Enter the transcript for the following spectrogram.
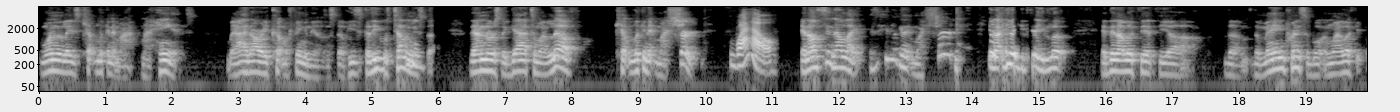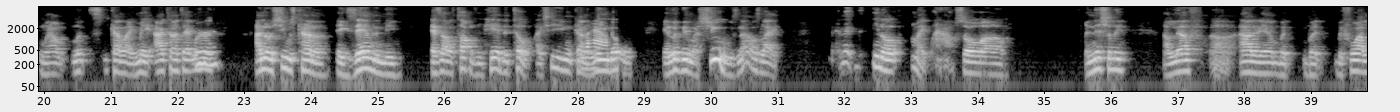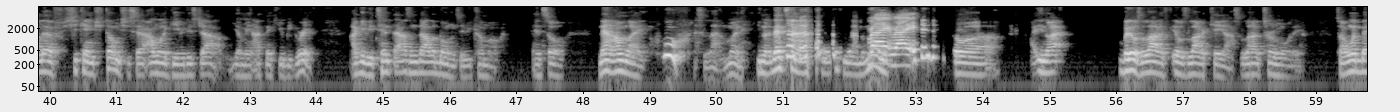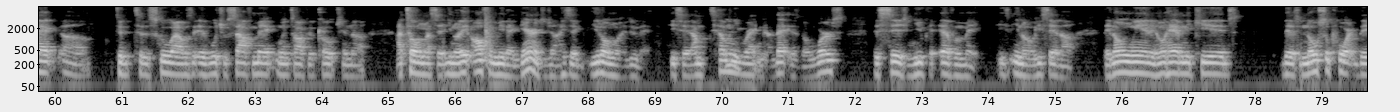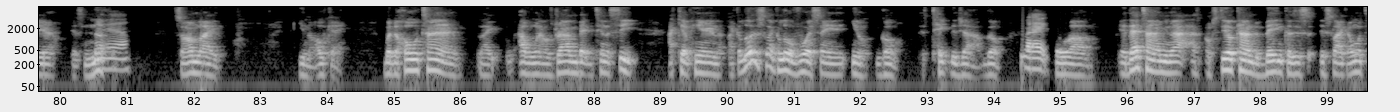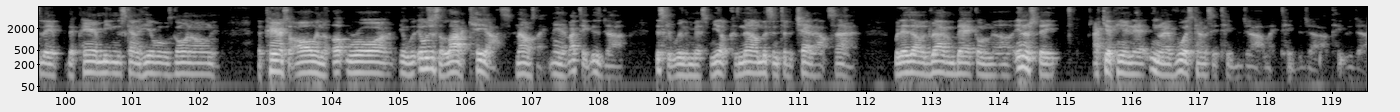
one of the ladies kept looking at my my hands, but I had already cut my fingernails and stuff. He's because he was telling mm-hmm. me stuff. Then I noticed the guy to my left kept looking at my shirt. Wow. And I was sitting there like, is he looking at my shirt? you know, you can tell you look. And then I looked at the uh the the main principal, and when I look at when I looked kind of like made eye contact with mm-hmm. her, I noticed she was kind of examining me as I was talking from head to toe. Like she even kind of wow. leaned over and looked at my shoes, and I was like, you know, I'm like, wow. So uh, initially, I left uh, out of there, but but before I left, she came. She told me, she said, "I want to give you this job. You know I mean, I think you'd be great. I give you ten thousand dollar bonus if you come on." And so now I'm like, whew, that's a lot of money. You know, that time, Right, right. So, uh, you know, I, but it was a lot of, it was a lot of chaos, a lot of turmoil there. So I went back uh, to, to the school I was in, which was South Meck, went and talked to the coach. And uh, I told him, I said, you know, they offered me that guarantee job. He said, you don't want to do that. He said, I'm telling you right now, that is the worst decision you could ever make. He's, you know, he said, uh, they don't win. They don't have any kids. There's no support there. There's nothing. Yeah. So I'm like, you know, okay. But the whole time, like I, when I was driving back to Tennessee, I kept hearing like a little, just like a little voice saying, you know, go, just take the job, go. Right. So uh, at that time, you know, I, am still kind of debating because it's it's like I went to the the parent meeting, just kind of hear what was going on, and the parents are all in an uproar. It was it was just a lot of chaos. And I was like, man, if I take this job, this could really mess me up because now I'm listening to the chat outside. But as I was driving back on the uh, interstate, I kept hearing that, you know, that voice kind of say, take the job, like take the job, take the job.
